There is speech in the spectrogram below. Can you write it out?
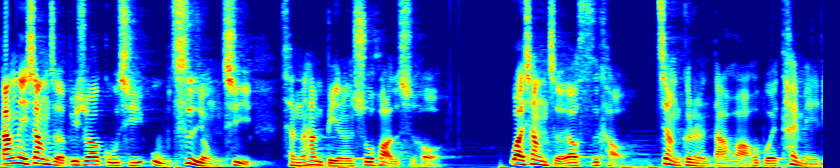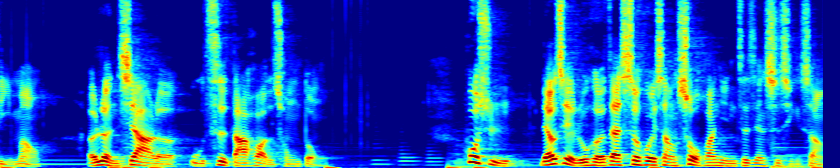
当内向者必须要鼓起五次勇气才能和别人说话的时候，外向者要思考这样跟人搭话会不会太没礼貌，而忍下了五次搭话的冲动。或许了解如何在社会上受欢迎这件事情上，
